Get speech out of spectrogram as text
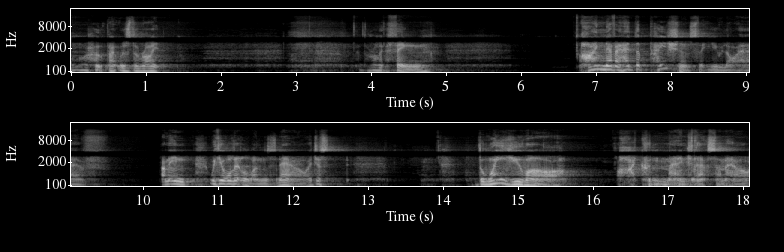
I hope that was the right, the right thing. I never had the patience that you lot have. I mean, with your little ones now, I just, the way you are, I couldn't manage that somehow.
